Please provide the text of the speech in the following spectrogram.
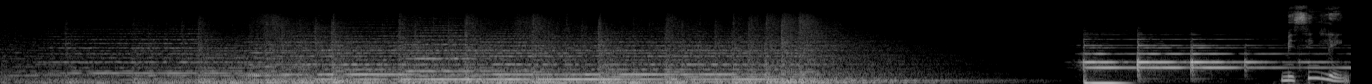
Missing Link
